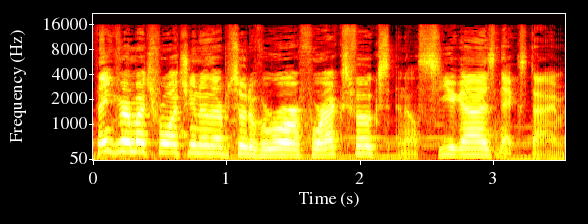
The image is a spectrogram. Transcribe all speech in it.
Thank you very much for watching another episode of Aurora 4X, folks, and I'll see you guys next time.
